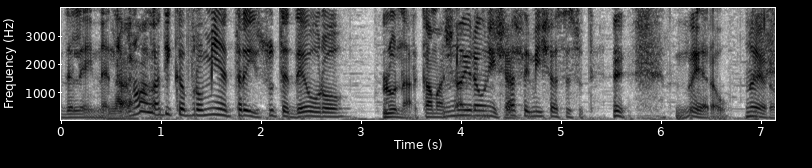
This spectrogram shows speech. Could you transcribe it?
de lei net N-avea. anual, adică vreo 1.300 de euro lunar, cam așa. Nu e rău nici 6600. nu e rău. Nu e rău.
